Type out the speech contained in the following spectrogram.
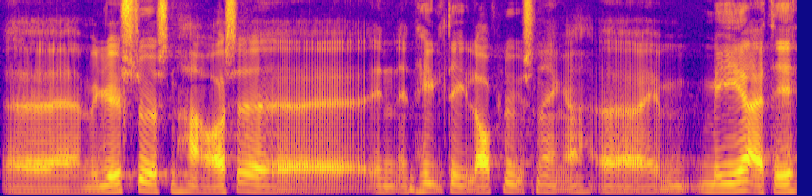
Uh, Miljøstyrelsen har også øh, en, en hel del oplysninger. Uh, mere af det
